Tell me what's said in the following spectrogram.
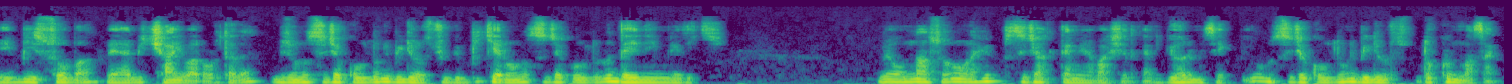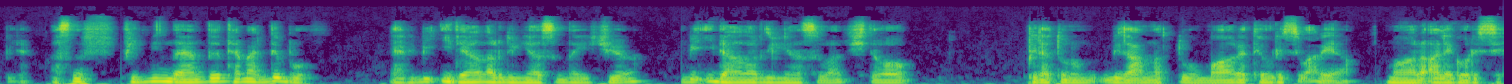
e, bir soba veya bir çay var ortada. Biz onun sıcak olduğunu biliyoruz çünkü bir kere onun sıcak olduğunu deneyimledik. Ve ondan sonra ona hep sıcak demeye başladık. Yani görmesek bile onun sıcak olduğunu biliyoruz. Dokunmasak bile. Aslında filmin dayandığı temel de bu. Yani bir idealar dünyasında geçiyor. Bir idealar dünyası var. İşte o Platon'un bize anlattığı mağara teorisi var ya. Mağara alegorisi.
